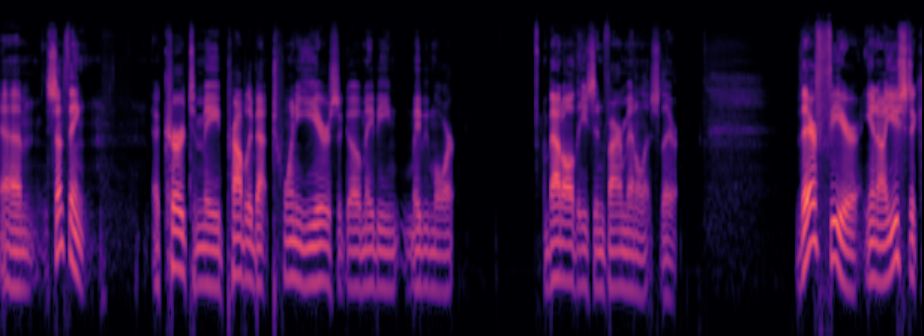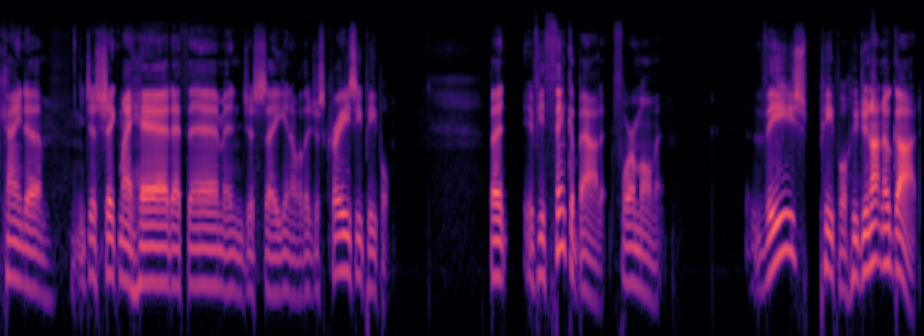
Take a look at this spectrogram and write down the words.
Um, something occurred to me probably about 20 years ago, maybe maybe more about all these environmentalists there. Their fear, you know, I used to kind of just shake my head at them and just say, you know, they're just crazy people. But if you think about it for a moment, these people who do not know God,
